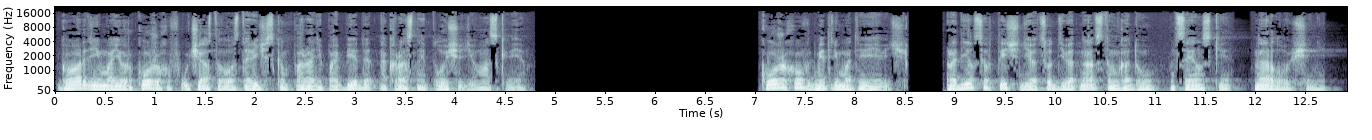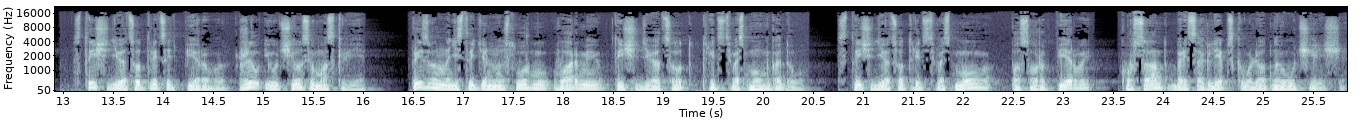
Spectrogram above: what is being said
гвардии майор Кожухов участвовал в историческом параде Победы на Красной площади в Москве. Кожухов Дмитрий Матвеевич. Родился в 1919 году в Ценске, на Орловщине. С 1931 жил и учился в Москве. Призван на действительную службу в армию в 1938 году. С 1938 по 1941 курсант Борисоглебского летного училища.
